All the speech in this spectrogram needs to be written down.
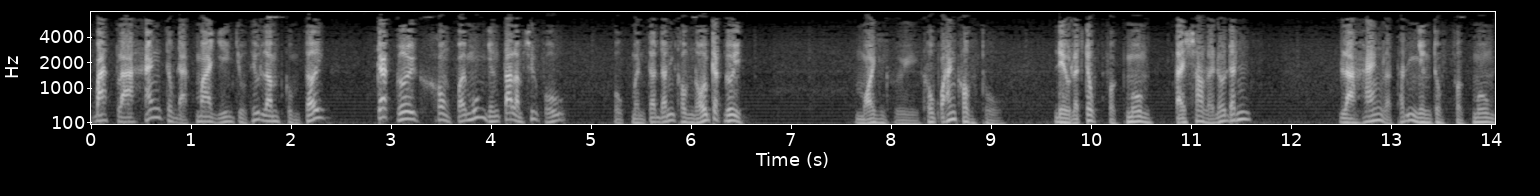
bác la hán trong Đạt Ma diện chùa Thiếu Lâm cùng tới. Các ngươi không phải muốn nhận ta làm sư phụ. Một mình ta đánh không nổi các ngươi. Mọi người không oán không thù, đều là trong Phật môn, tại sao lại nói đánh? La Hán là thánh nhân trong Phật môn,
